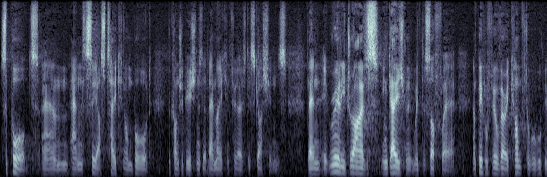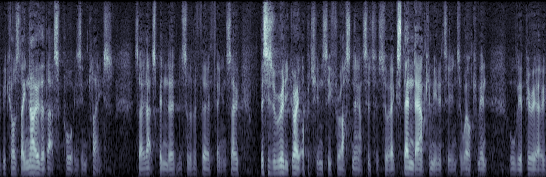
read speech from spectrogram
support um, and see us taking on board the contributions that they're making through those discussions, then it really drives engagement with the software and people feel very comfortable because they know that that support is in place. So that's been the, the sort of the third thing. And so this is a really great opportunity for us now to, to sort of extend our community and to welcome in all the Apereo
